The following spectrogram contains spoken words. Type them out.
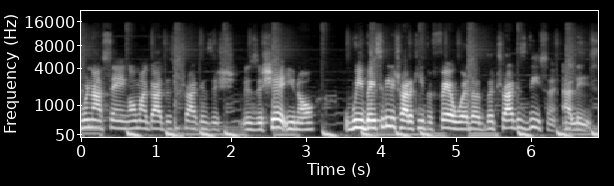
we're not saying, oh my god, this track is the sh- is the shit, you know. We basically try to keep it fair where the, the track is decent at least,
